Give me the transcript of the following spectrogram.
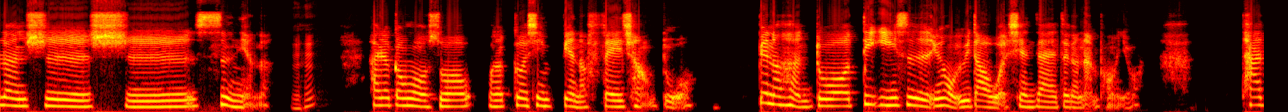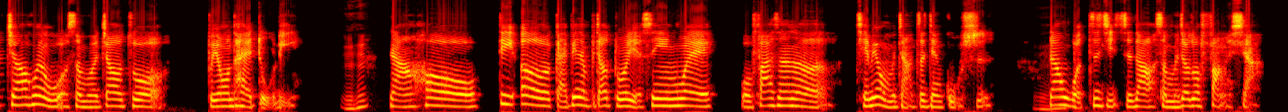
认识十四年了，嗯哼，他就跟我说我的个性变得非常多，变得很多。第一是因为我遇到我现在这个男朋友，他教会我什么叫做不用太独立，嗯哼，然后第二改变的比较多，也是因为我发生了前面我们讲这件故事，嗯让我自己知道什么叫做放下，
